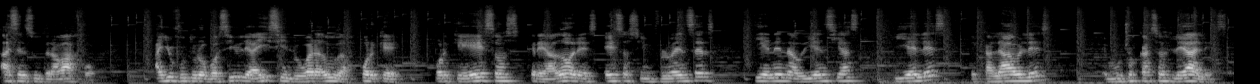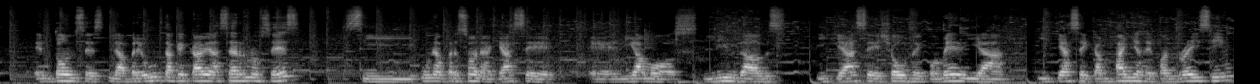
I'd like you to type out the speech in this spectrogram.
hacen su trabajo hay un futuro posible ahí sin lugar a dudas. ¿Por qué? Porque esos creadores, esos influencers tienen audiencias fieles, escalables, en muchos casos leales. Entonces, la pregunta que cabe hacernos es si una persona que hace, eh, digamos, live dubs y que hace shows de comedia y que hace campañas de fundraising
